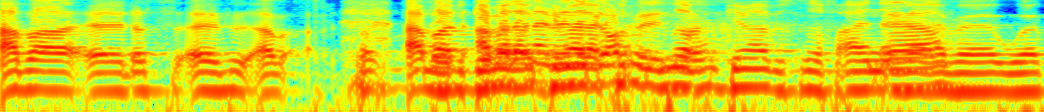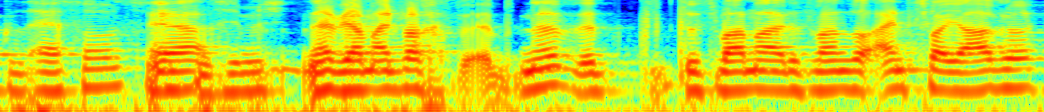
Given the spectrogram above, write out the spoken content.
aber äh, das äh, aber, aber, Ja, geh aber mal, dann da, am Ende doch nicht. auf, ne? geh mal ein bisschen drauf ein, Ja. ever, ever work with assholes. Ja. Ja, wir haben einfach, äh, ne, das war mal, das waren so ein, zwei Jahre,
